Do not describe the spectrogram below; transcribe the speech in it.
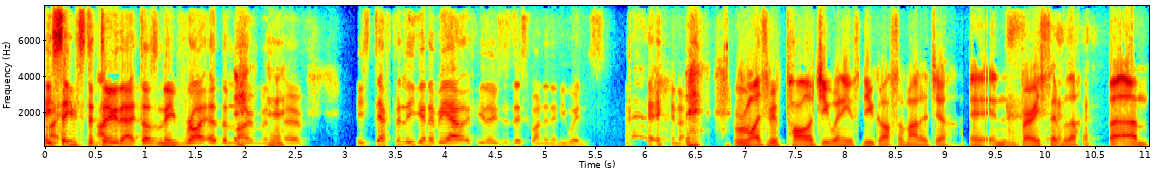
he seems to do that, doesn't he? Right at the moment of he's definitely going to be out if he loses this one and then he wins. you know, reminds me of Pardew when he was Newcastle manager. In, very similar, but um,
